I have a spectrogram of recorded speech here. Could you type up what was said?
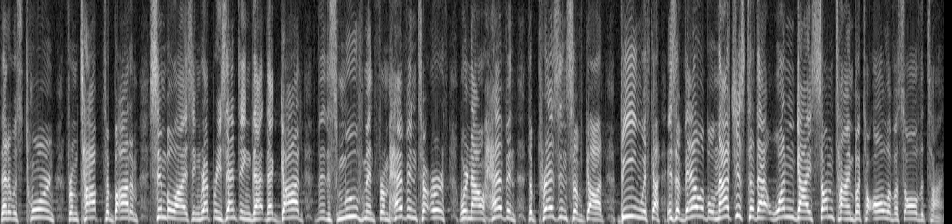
that it was torn from top to bottom, symbolizing, representing that, that God, this movement from heaven to earth, where now heaven, the presence of God, being with God, is available not just to that one guy sometime, but to all of us all the time.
